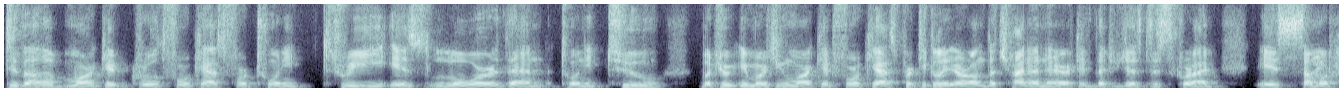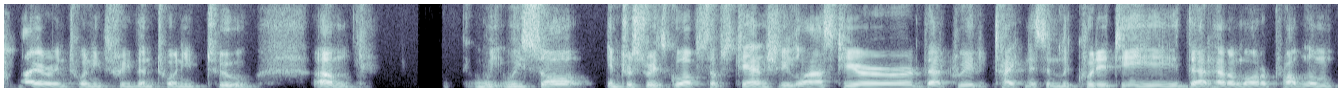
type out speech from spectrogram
developed market growth forecast for 23 is lower than 22, but your emerging market forecast, particularly around the China narrative that you just described, is somewhat right. higher in 23 than 22. Um, we, we saw interest rates go up substantially last year. That created tightness in liquidity. That had a lot of problem,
